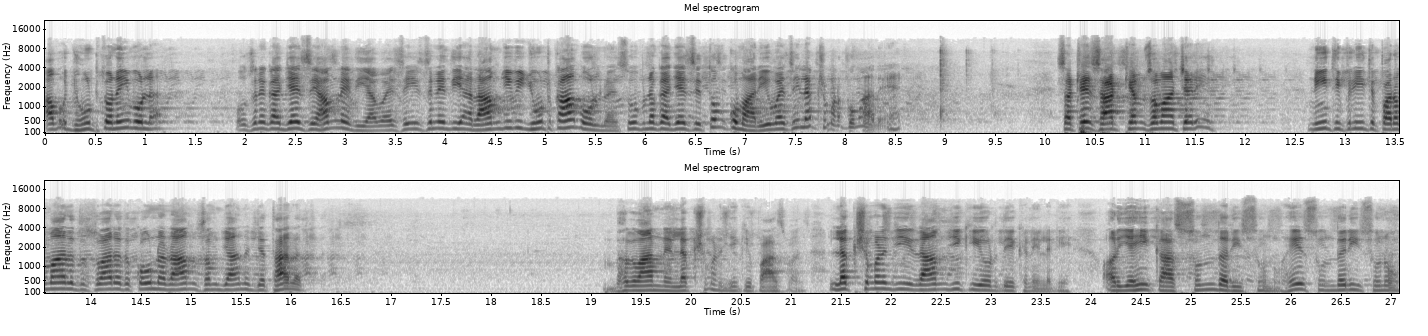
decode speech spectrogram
अब वो झूठ तो नहीं बोला। उसने कहा, जैसे हमने दिया, वैसे इसने दिया। राम जी भी झूठ कहाँ बोल रहे हैं? सूप ने कहा, जैसे तुम कुमारी हो, वैसे लक्ष्मण कुमार हैं। सठे साठ्यम समाचरे। नीति प्रीत परमारथ स्वारथ कौन राम समझान जथारथ भगवान ने लक्ष्मण जी के पास लक्ष्मण जी राम जी की ओर देखने लगे और यही कहा, सुंदरी सुनो, हे सुंदरी सुनो।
